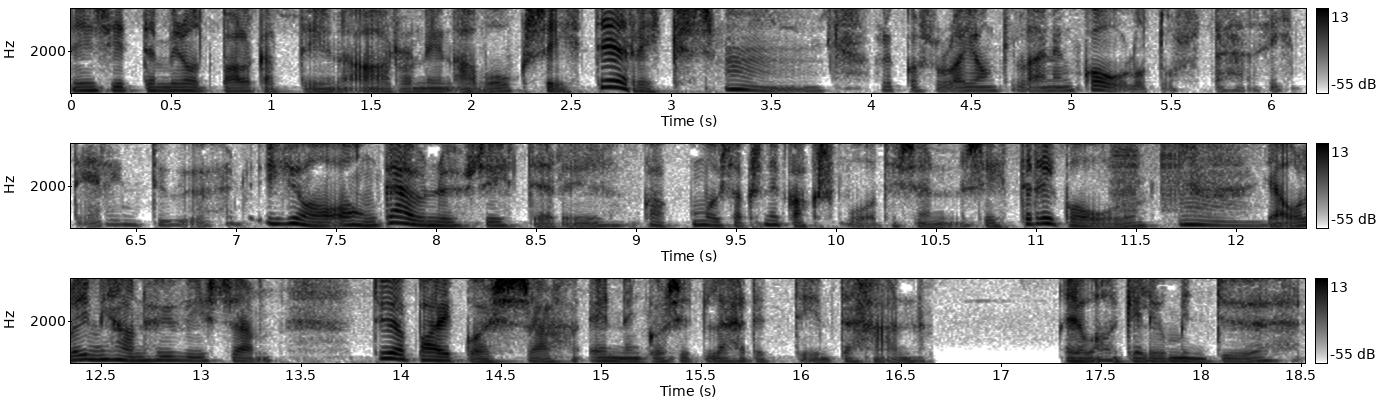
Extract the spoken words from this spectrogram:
niin sitten minut palkattiin Aaronin avuksi sihteeriksi. Mm. Oliko sulla jonkinlainen koulutus tähän sihteerin työhön? Joo, on käynyt sihteeri, muistaakseni kaksivuotisen sihteerikoulun. Mm. Ja olin ihan hyvissä työpaikoissa ennen kuin sitten lähdettiin tähän evankeliumin työhön.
